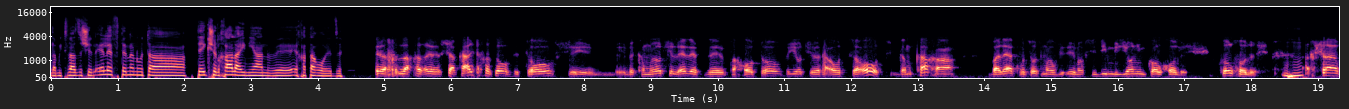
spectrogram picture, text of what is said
למתווה הזה של אלף. תן לנו את הטייק שלך על העניין ואיך אתה רואה את זה. שהקהל יחזור זה טוב, שבכמויות של אלף זה פחות טוב, היות שההוצאות, גם ככה בעלי הקבוצות מפסידים מיליונים כל חודש. כל חודש. Mm-hmm. עכשיו,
